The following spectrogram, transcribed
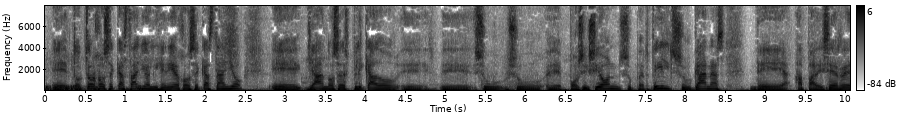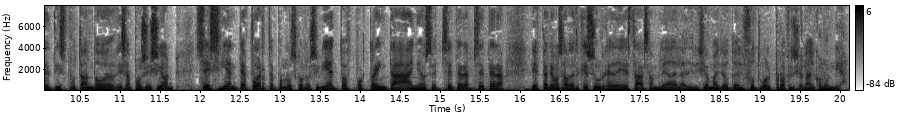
Eh, doctor José Castaño, el ingeniero José Castaño, eh, ya nos ha explicado eh, eh su, su eh, posición, su perfil, sus ganas de aparecer eh, disputando esa posición. Se siente fuerte por los conocimientos, por 30 años, etcétera, etcétera. Esperemos a ver qué surge de esta asamblea de la División Mayor del Fútbol Profesional Colombiano.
